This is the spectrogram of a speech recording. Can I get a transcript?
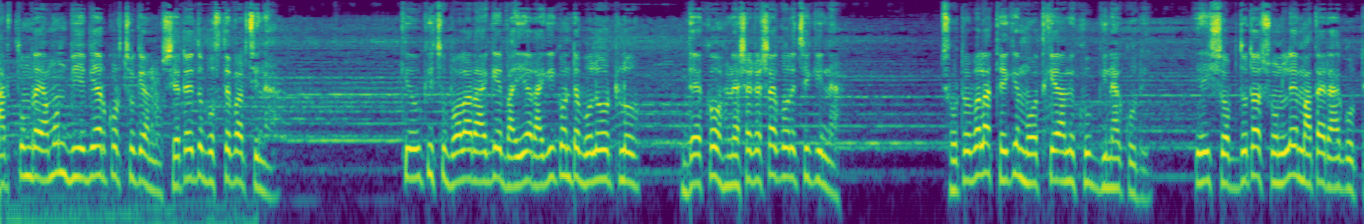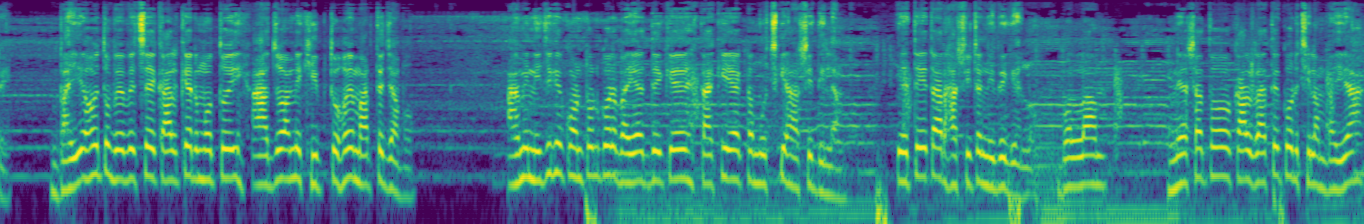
আর তোমরা এমন বিহেভিয়ার করছ কেন? সেটাই তো বুঝতে পারছি না। কেউ কিছু বলার আগে ভাইয়া রাগি কণ্ঠে বলে উঠল, দেখো নেশা টেশা করেছি কি না ছোটবেলা থেকে মদকে আমি খুব ঘৃণা করি। এই শব্দটা শুনলে মাথায় রাগ ওঠে। ভাইয়া হয়তো ভেবেছে কালকের মতোই আজও আমি ক্ষিপ্ত হয়ে মারতে যাব। আমি নিজেকে কন্ট্রোল করে ভাইয়ার দিকে তাকিয়ে একটা মুচকি হাসি দিলাম। এতে তার হাসিটা নিভে গেল। বললাম, নেশা তো কাল রাতে করেছিলাম ভাইয়া,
